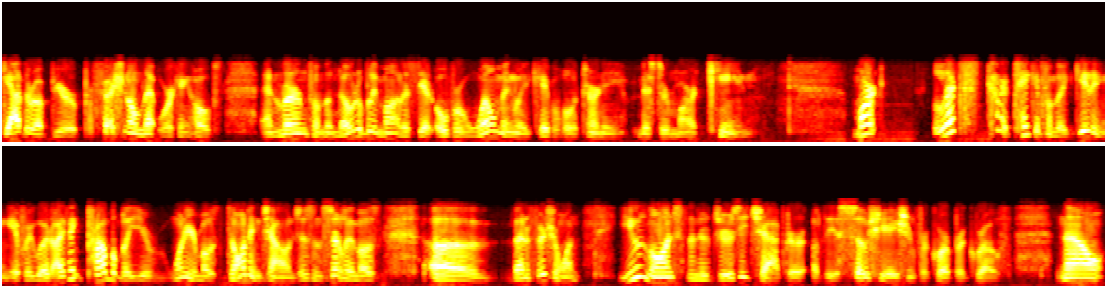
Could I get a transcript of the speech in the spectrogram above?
gather up your professional networking hopes and learn from the notably modest yet overwhelmingly capable attorney, Mr. Mark Kuehn. Mark, let's kind of take it from the beginning, if we would. I think probably your one of your most daunting challenges, and certainly the most uh, beneficial one. You launched the New Jersey chapter of the Association for Corporate Growth. Now,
